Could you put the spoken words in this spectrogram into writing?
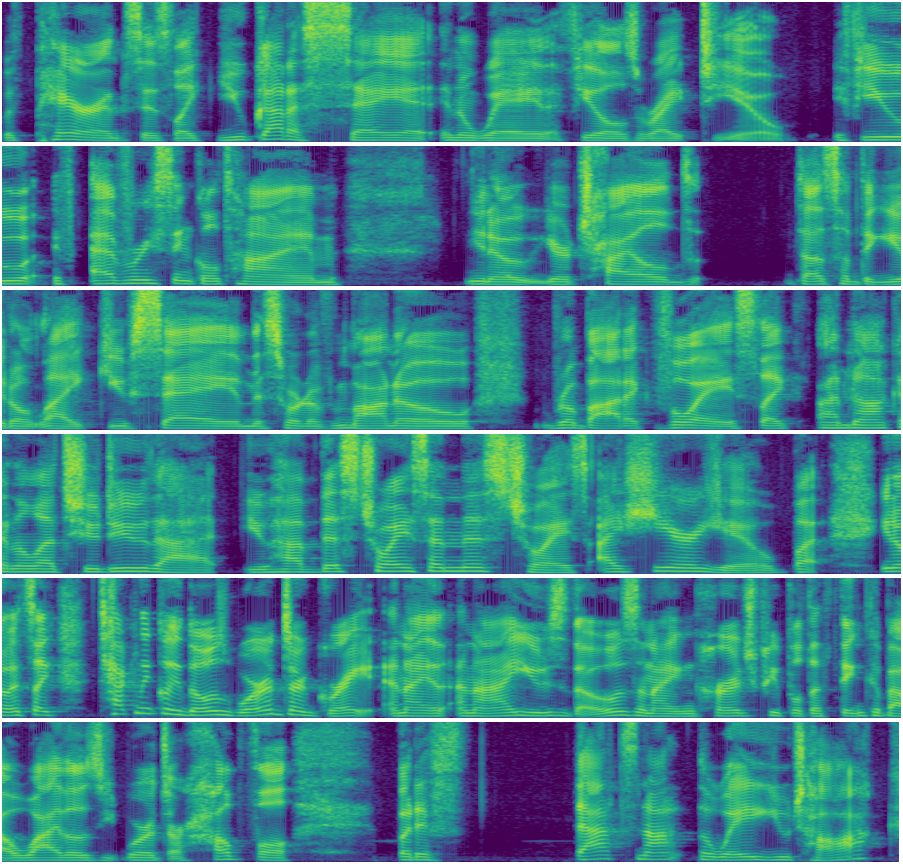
with parents is like you got to say it in a way that feels right to you. If you, if every single time, you know, your child does something you don't like, you say in this sort of mono robotic voice, like, I'm not going to let you do that. You have this choice and this choice. I hear you. But, you know, it's like technically those words are great. And I, and I use those and I encourage people to think about why those words are helpful. But if that's not the way you talk,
